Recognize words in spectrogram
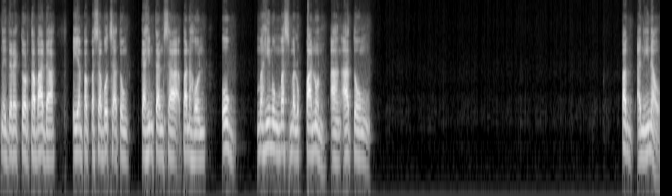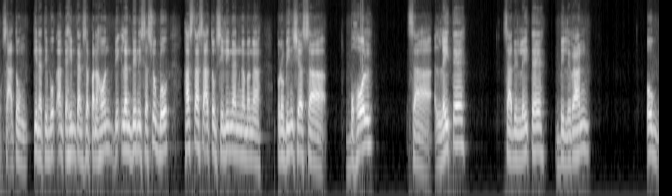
ni Director Tabada iyang pagpasabot sa atong kahimtang sa panahon ug mahimong mas malukpanon ang atong pag-aninaw sa atong kinatibuk ang kahimtang sa panahon di lang din sa Subo hasta sa atong silingan nga mga probinsya sa Bohol, sa Leyte, Southern Leyte, Biliran ug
